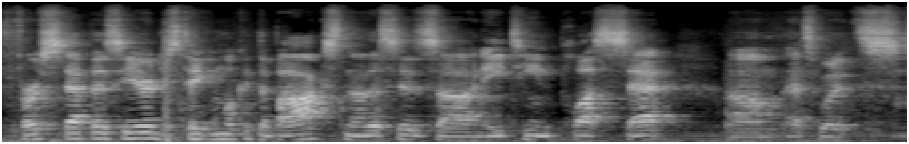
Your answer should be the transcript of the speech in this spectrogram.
First step is here, just taking a look at the box. Now this is uh, an 18 plus set. Um, that's what it's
